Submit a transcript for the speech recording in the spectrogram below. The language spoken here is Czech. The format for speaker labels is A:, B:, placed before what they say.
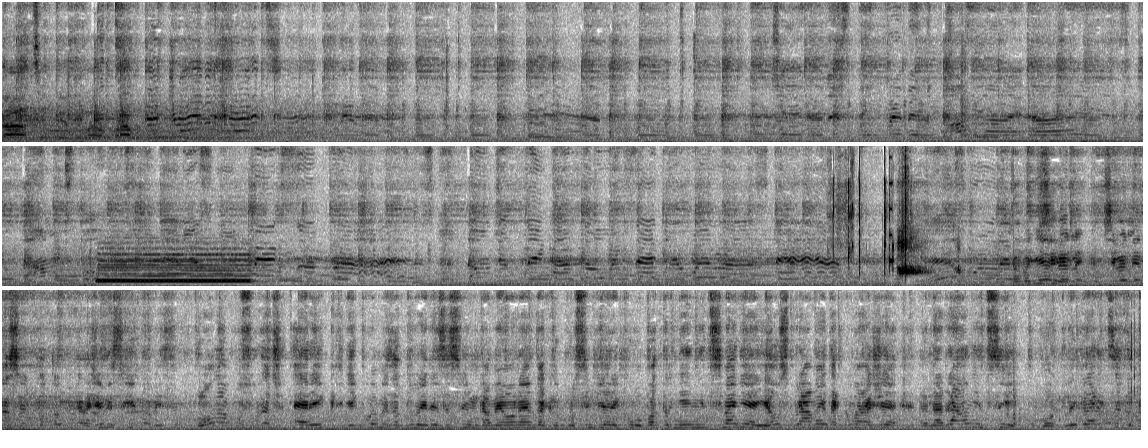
A: procurar, de certeza, lá, o bravo do Závodně.
B: Si vedli, si vedli na svět potom.
A: Takže myslím, volal nám posluchač Erik, děkujeme za to, jede se svým kamionem, tak prosím tě Eriku opatrně, nicméně jeho zpráva je taková, že na dálnici od Liberce do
